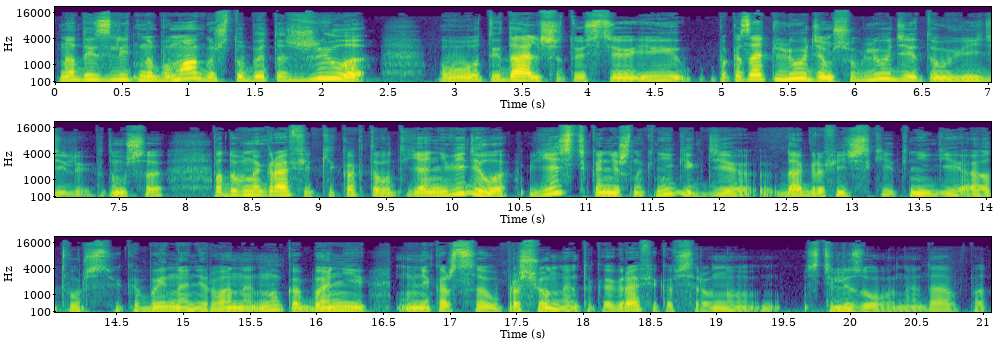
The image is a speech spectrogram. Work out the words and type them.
надо излить на бумагу, чтобы это жило вот, и дальше, то есть, э, и показать людям, чтобы люди это увидели. Потому что подобной графики как-то вот я не видела. Есть, конечно, книги, где, да, графические книги о творчестве Кобейна, Нирваны. Ну, как бы они, мне кажется, упрощенная такая графика, все равно стилизованная, да, под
